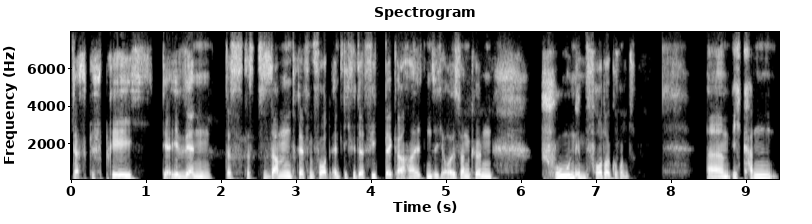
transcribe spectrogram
das Gespräch, der Event, das, das Zusammentreffen vor Ort, endlich wieder Feedback erhalten, sich äußern können, schon im Vordergrund. Ähm, ich kann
